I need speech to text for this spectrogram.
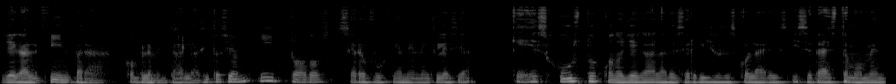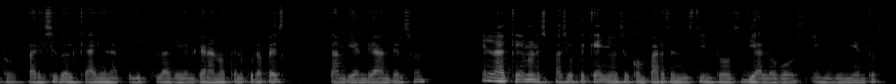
Llega al fin para complementar la situación y todos se refugian en la iglesia, que es justo cuando llega a la de servicios escolares y se da este momento parecido al que hay en la película de El Gran Hotel Budapest, también de Anderson, en la que en un espacio pequeño se comparten distintos diálogos y movimientos.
